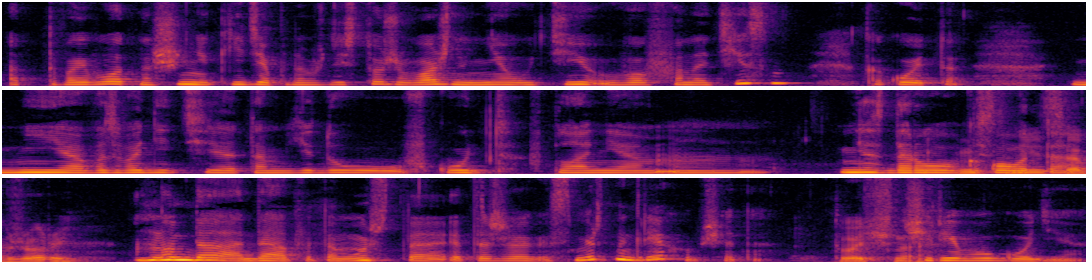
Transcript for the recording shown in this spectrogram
от твоего отношения к еде, потому что здесь тоже важно не уйти в фанатизм какой-то, не возводить э, там еду в культ в плане м, нездорового Не какого-то. обжорой? Ну да, да, потому что это же смертный грех вообще-то. Точно. Чревоугодие,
